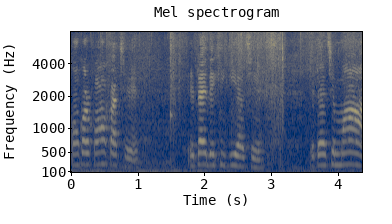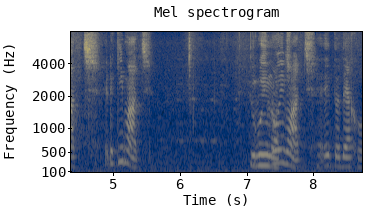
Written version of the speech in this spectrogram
কঙ্কর কক আছে। এটাই দেখি কি আছে। এটা আছে মাছ। এটা কি মাছ? রুই রুই মাছ। এই তো দেখো।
